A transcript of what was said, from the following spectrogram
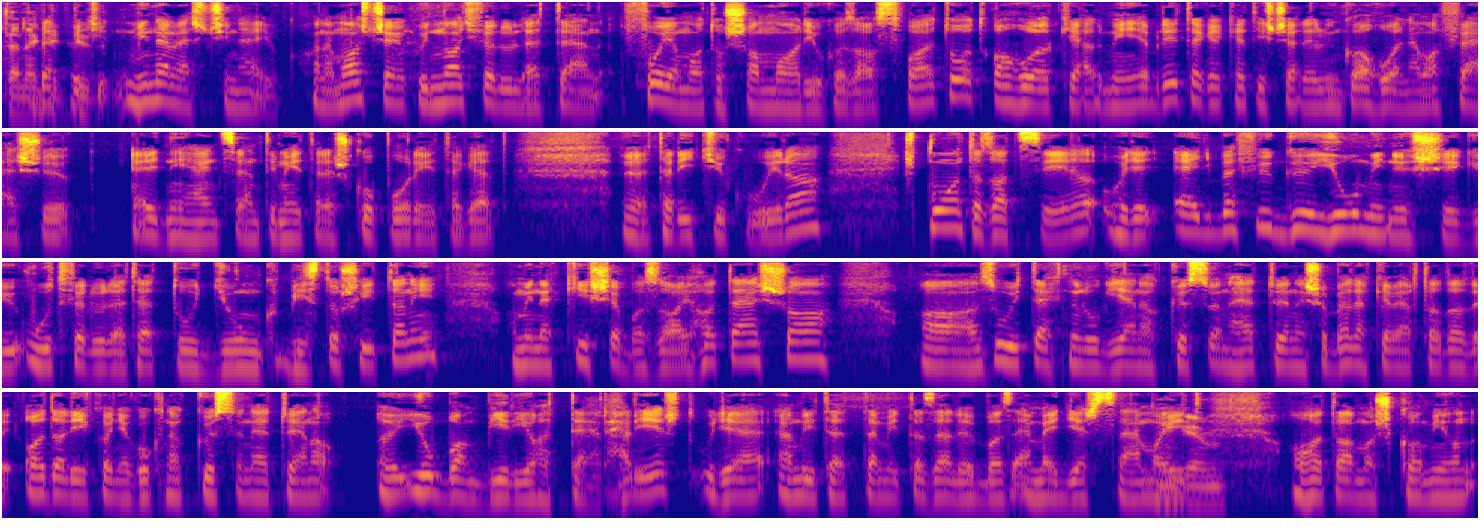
Bepötty- mi nem ezt csináljuk, hanem azt csináljuk, hogy nagy felületen folyamatosan marjuk az aszfaltot, ahol kell mélyebb rétegeket is cserélünk, ahol nem a felső egy néhány centiméteres kopóréteget terítjük újra, és pont az a cél, hogy egy egybefüggő, jó minőségű útfelületet tudjunk biztosítani, aminek kisebb a zajhatása, az új technológiának köszönhetően és a belekevert adalékanyagoknak köszönhetően jobban bírja a terhelést. Ugye említettem itt az előbb az M1-es számait, Igen. a hatalmas kamion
